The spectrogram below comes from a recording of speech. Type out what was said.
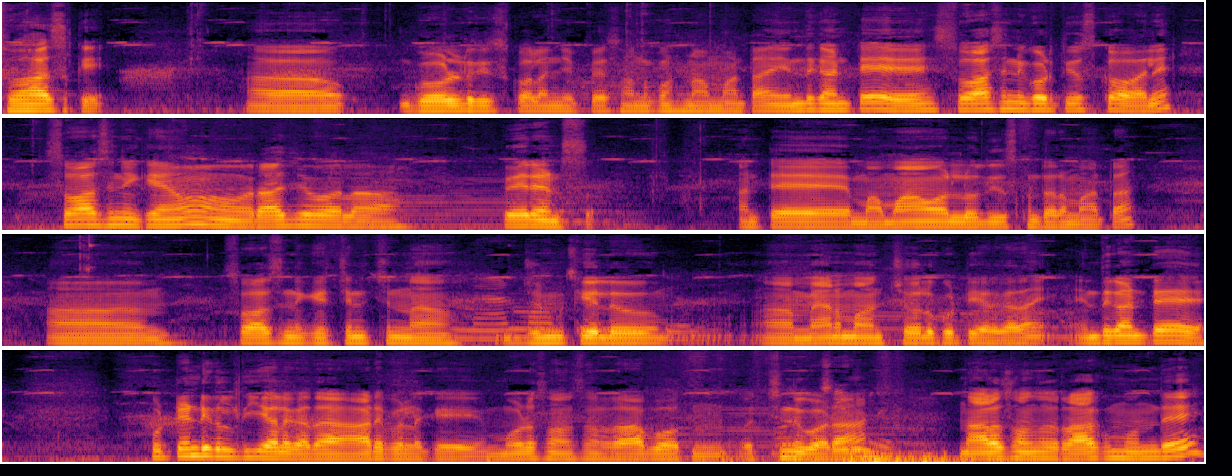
సుహాస్కి గోల్డ్ తీసుకోవాలని చెప్పేసి అనుకుంటున్నాం అన్నమాట. ఎందుకంటే సుహాస్ని కూడా తీసుకోవాలి. సుహాసినికి రాజు వాళ్ళ పేరెంట్స్. అంటే మా మామ వాళ్ళు తీసుకుంటారన్నమాట. ఆ, సుహాసినికి చిన్న చిన్న జుమ్కీలు మేనమాన్ చోలు కుట్టియాలి కదా. ఎందుకంటే పుట్టెంటికలు తీయాలి కదా ఆడపిల్లకి. మూడో సంవత్సరం రాబోతుంది వచ్చింది కూడా. నాలుగు సంవత్సరం రాకముందే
